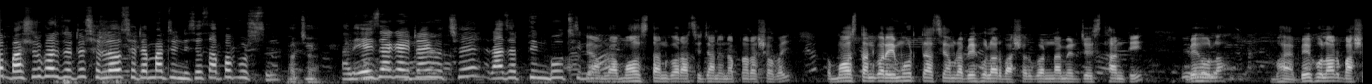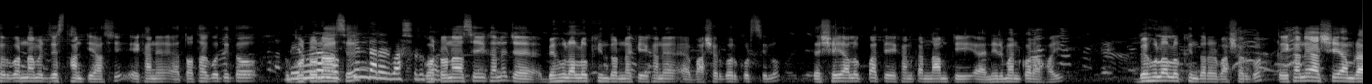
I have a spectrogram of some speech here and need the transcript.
হলো বাসর ঘর যেটা ছিল সেটা মাটির নিচে চাপা পড়ছে। আচ্ছা। আর এই জায়গা এটাই হচ্ছে রাজার তিন বউ ছিল। আমরা মহস্থানগড় আছি জানেন আপনারা সবাই। তো মহস্থানগড় এই মুহূর্তে আছি আমরা বেহুলার বাসরগড় নামের যে স্থানটি। বেহুলা হ্যাঁ বেহুলার বাসরগড় নামের যে স্থানটি আছে এখানে তথাকথিত ঘটনা আছে। ঘটনা আছে এখানে যে বেহুলা লক্ষিন্দর নাকি এখানে আহ, বাসরঘর করছিল। তো সেই আলোকপাতে এখানকার নামটি নির্মাণ করা হয়। বেহুলা লক্ষিন্দরের বাসরঘর তো এখানে আসে আমরা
